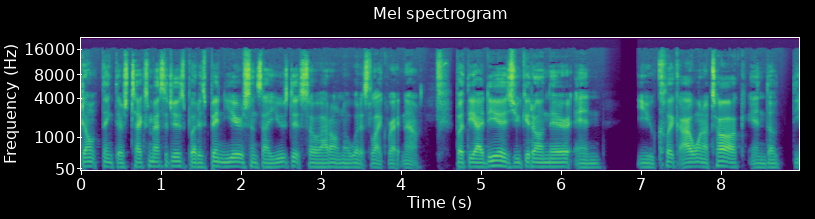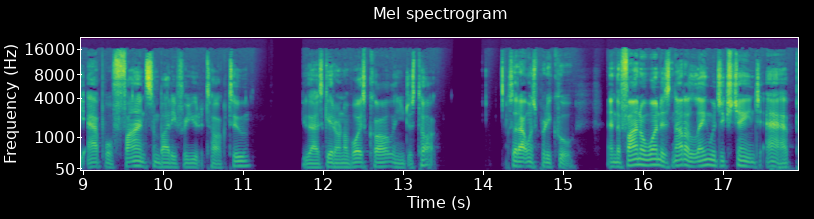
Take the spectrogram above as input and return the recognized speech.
don't think there's text messages, but it's been years since I used it, so I don't know what it's like right now. But the idea is you get on there and you click I want to talk, and the, the app will find somebody for you to talk to. You guys get on a voice call and you just talk. So that one's pretty cool. And the final one is not a language exchange app,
